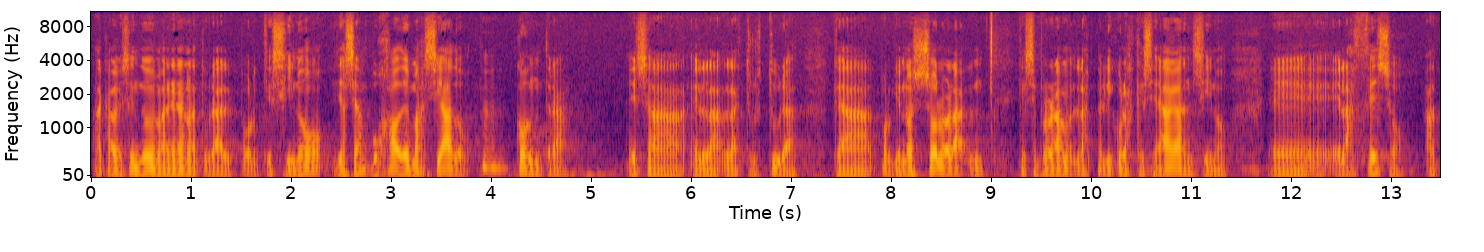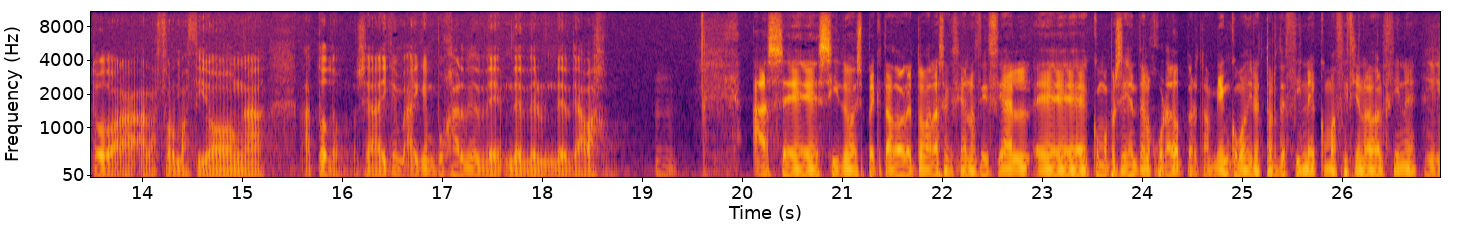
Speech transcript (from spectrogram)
acabe siendo de manera natural, porque si no, ya se ha empujado demasiado contra esa la, estructura, que porque no es solo la, que se programen las películas que se hagan, sino eh, el acceso a todo, a la, formación, a, a, todo. O sea, hay que, hay que empujar desde, desde, desde abajo. Mm has eh, sido espectador de toda la sección oficial eh, como presidente del jurado, pero también como director de cine, como aficionado al cine. Mm.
